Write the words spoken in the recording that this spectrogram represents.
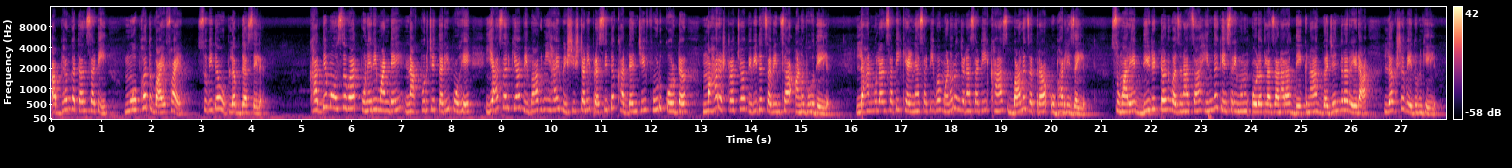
अभ्यंगतांसाठी मोफत वायफाय सुविधा उपलब्ध असेल. खाद्य महोत्सवात पुणेरी मांडे नागपूरचे तरी पोहे यासारख्या विभागनिहाय विशिष्ट आणि प्रसिद्ध खाद्यांचे फूड कोर्ट महाराष्ट्राच्या विविध चवींचा अनुभव देईल. लहान मुलांसाठी खेळण्यासाठी व मनोरंजनासाठी खास बालजत्रा उभारली जाईल. सुमारे दीड टन वजनाचा हिंद केसरी म्हणून ओळखला जाणारा देखना गजेंद्र रेडा लक्ष वेधून घेईल.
